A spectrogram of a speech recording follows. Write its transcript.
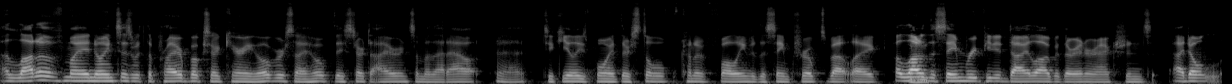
A lot of my annoyances with the prior books are carrying over, so I hope they start to iron some of that out. Uh, to Keely's point, they're still kind of falling into the same tropes about like a lot of the same repeated dialogue with their interactions. I don't.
